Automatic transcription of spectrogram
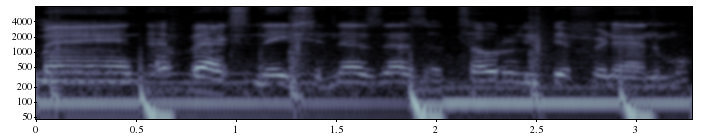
Man, that vaccination, that's that's a totally different animal.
